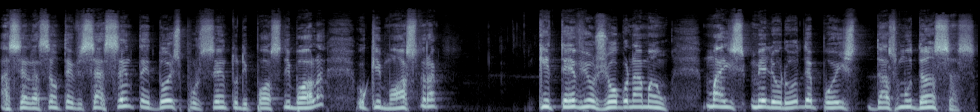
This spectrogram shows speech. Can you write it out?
A seleção teve 62% de posse de bola, o que mostra que teve o jogo na mão, mas melhorou depois das mudanças,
